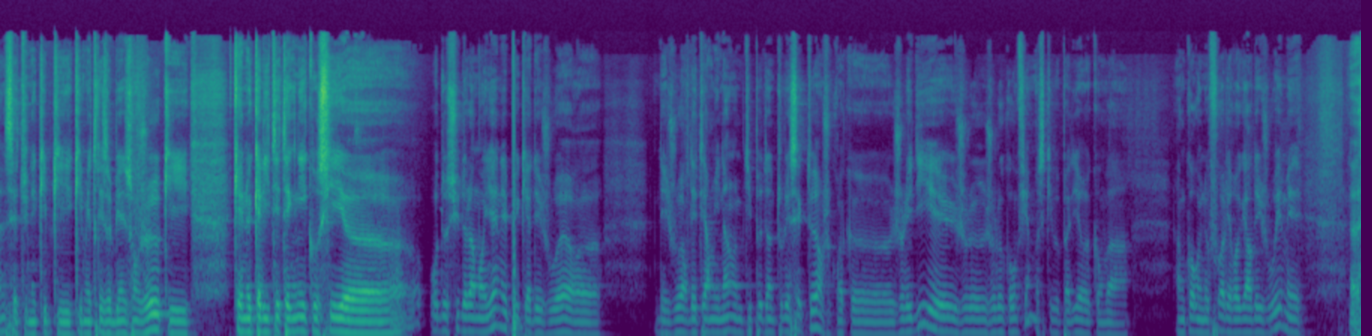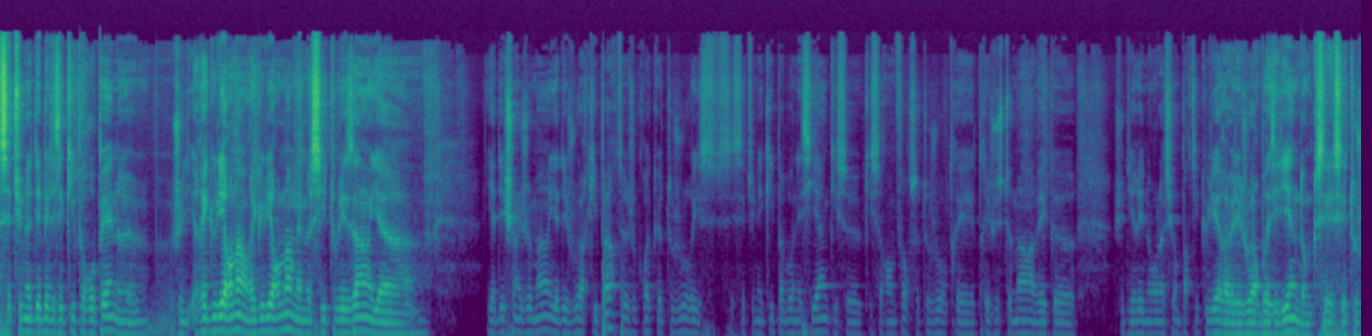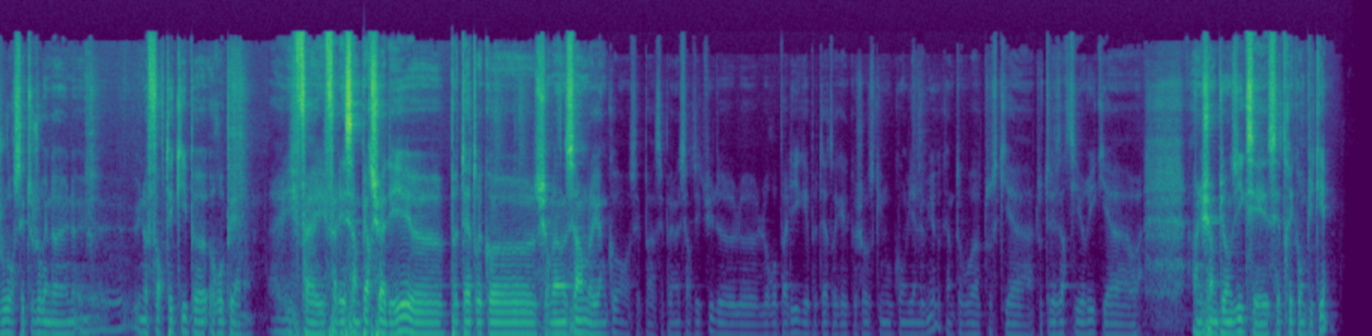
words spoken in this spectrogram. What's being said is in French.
Hein, c'est une équipe qui, maîtrise bien son jeu, qui, a une qualité technique aussi au-dessus de la moyenne et puis qui a des joueurs des joueurs déterminants un petit peu dans tous les secteurs. Je crois que je l'ai dit et je, le confirme, ce qui ne veut pas dire qu'on va encore une fois les regarder jouer, mais euh, c'est une des belles équipes européennes. Euh, régulièrement, régulièrement, même si tous les ans il y a, il y a des changements, il y a des joueurs qui partent. Je crois que toujours c'est une équipe à bon escient qui se, qui se renforce toujours très, très justement avec. Euh, je dirais, une relation particulière avec les joueurs brésiliens. Donc c'est toujours, toujours une, une, forte équipe euh, européenne. Il, fallait s'en persuader. Euh, peut-être que sur l'ensemble, et encore, c'est pas, pas une certitude, l'Europa League est peut-être quelque chose qui nous convient le mieux. Quand on voit tout ce qu'il a, toutes les artilleries qu'il y a en Champions League, c'est très compliqué.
